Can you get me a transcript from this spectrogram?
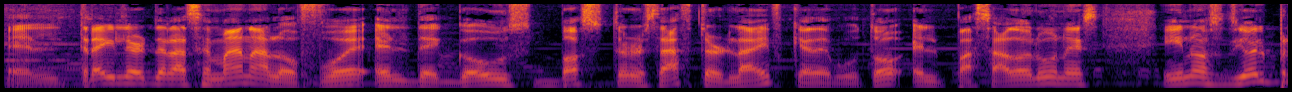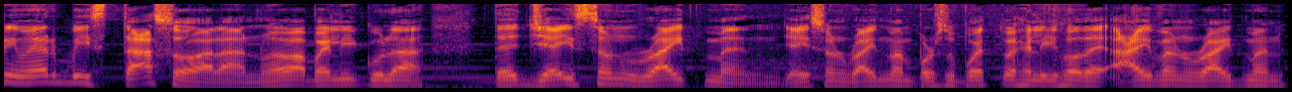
El trailer de la semana lo fue el de Ghostbusters Afterlife, que debutó el pasado lunes y nos dio el primer vistazo a la nueva película de Jason Reitman. Jason Reitman, por supuesto, es el hijo de Ivan Reitman,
